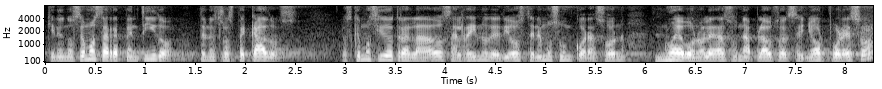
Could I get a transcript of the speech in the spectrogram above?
quienes nos hemos arrepentido de nuestros pecados, los que hemos sido trasladados al reino de Dios, tenemos un corazón nuevo. ¿No le das un aplauso al Señor por eso?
